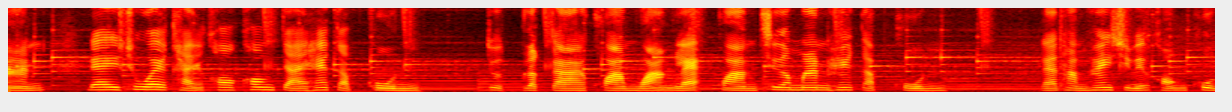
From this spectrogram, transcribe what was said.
นั้น ได้ช่วยไขข้อข้องใจให้กับคุณ จุดประกายความหวังและความเชื่อมั่นให้กับคุณ และทำให้ชีวิตของคุณ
